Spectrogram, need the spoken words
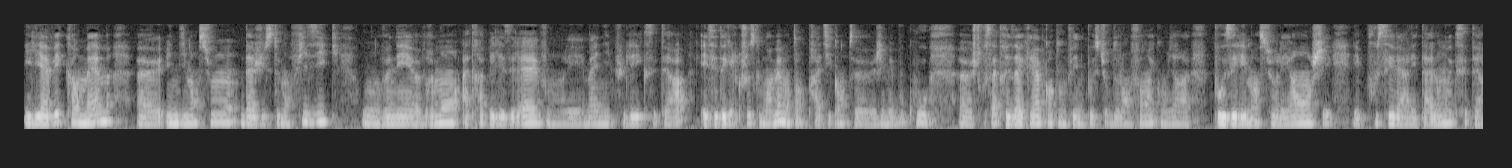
il y avait quand même une dimension d'ajustement physique, où on venait euh, vraiment attraper les élèves, on les manipulait, etc. Et c'était quelque chose que moi-même, en tant que pratiquante, euh, j'aimais beaucoup. Euh, je trouve ça très agréable quand on me fait une posture de l'enfant et qu'on vient poser les mains sur les hanches et les pousser vers les talons, etc.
